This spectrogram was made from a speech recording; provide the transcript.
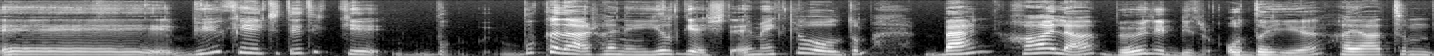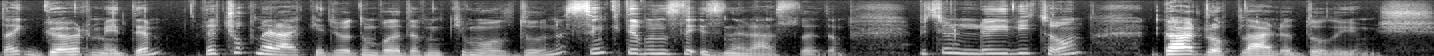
Ee, Büyükelçi dedik ki bu, bu kadar hani yıl geçti emekli oldum. Ben hala böyle bir odayı hayatımda görmedim. Ve çok merak ediyordum bu adamın kim olduğunu. Sizin kitabınızda izine rastladım. Bütün Louis Vuitton gardıroplarla doluymuş.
